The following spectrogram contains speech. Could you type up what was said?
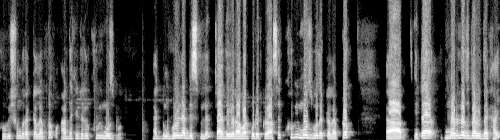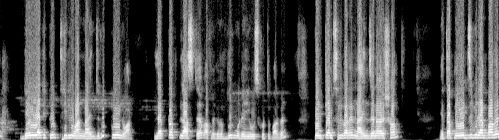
খুবই সুন্দর একটা ল্যাপটপ আর দেখেন, এটা খুবই মজবুত। একদম গোরিলা ডিসপ্লে চারিদিকে রাবার প্রোটেক্ট করা আছে। খুবই মজবুত একটা ল্যাপটপ এটা মডেলটা যদি আমি দেখাই Dell latitude three one nine zero two in one laptop plus tab আপনি কিন্তু দুই মোডে ইউজ করতে পারবেন। পেন্টিয়াম সিলভারের নাইন জেনারেশন এতে আপনি এইট জিবি র্যাম পাবেন,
